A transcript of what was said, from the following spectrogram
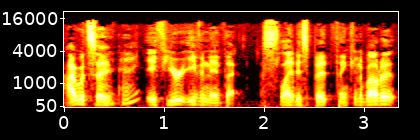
I would say Okay. if you're even at the slightest bit thinking about it,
